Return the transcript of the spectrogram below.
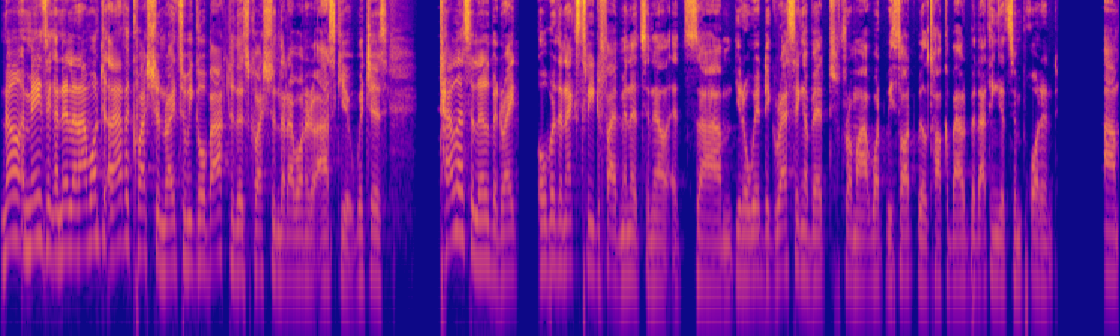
No, amazing, Anil. And I want to. I have a question, right? So we go back to this question that I wanted to ask you, which is, tell us a little bit, right? Over the next three to five minutes, and it's um, you know we're digressing a bit from what we thought we'll talk about, but I think it's important. Um,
